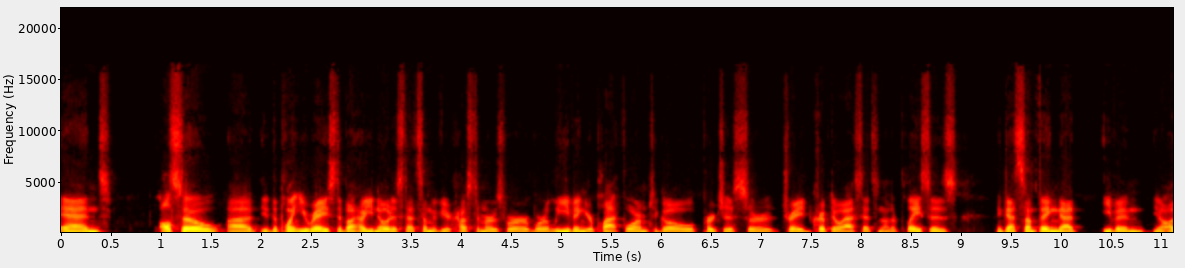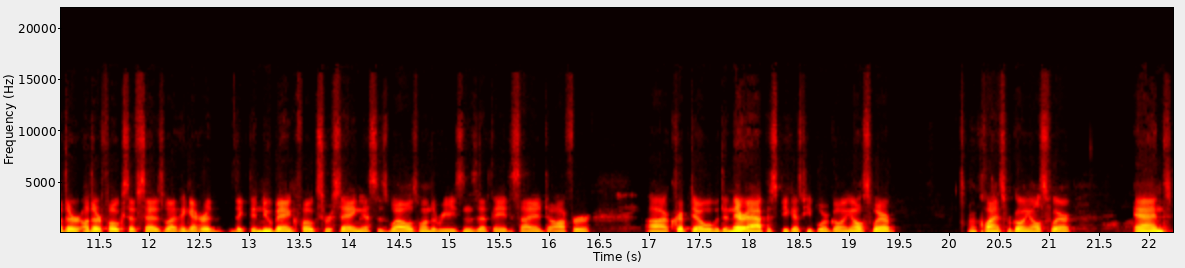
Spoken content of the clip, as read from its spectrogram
and also uh, the point you raised about how you noticed that some of your customers were were leaving your platform to go purchase or trade crypto assets in other places. I think that's something that even you know other other folks have said as well. I think I heard like the new bank folks were saying this as well as one of the reasons that they decided to offer uh, crypto within their app is because people were going elsewhere, or clients were going elsewhere, and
